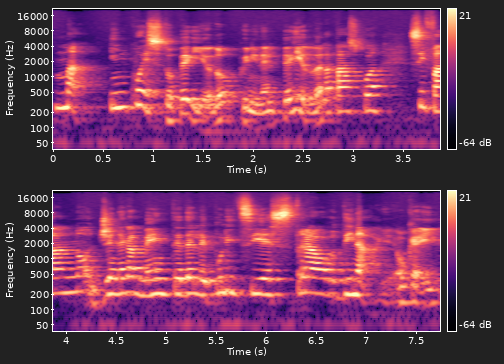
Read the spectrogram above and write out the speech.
ma in questo periodo, quindi nel periodo della Pasqua, si fanno generalmente delle pulizie straordinarie, ok?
